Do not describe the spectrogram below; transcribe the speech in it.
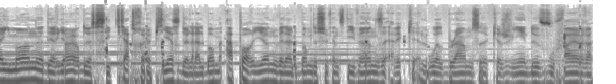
Derrière de ces quatre pièces de l'album Aporia, nouvel album de Sufjan Stevens avec Lowell Brahms que je viens de vous faire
